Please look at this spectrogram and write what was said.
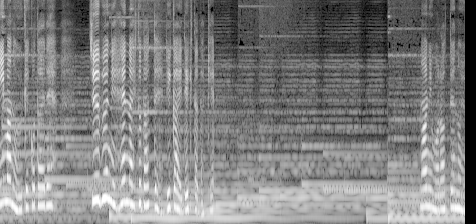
今の受け答えで十分に変な人だって理解できただけ。何笑ってんのよ。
